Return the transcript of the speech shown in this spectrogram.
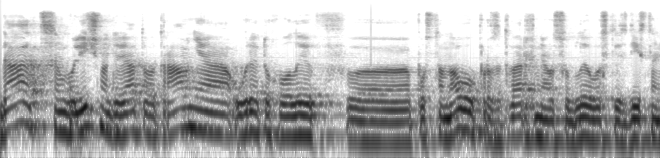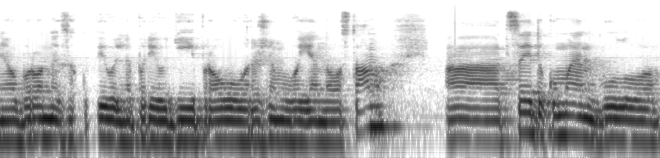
Да, символічно 9 травня уряд ухвалив е, постанову про затвердження особливостей здійснення оборонних закупівель на період дії правового режиму воєнного стану. Цей документ було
